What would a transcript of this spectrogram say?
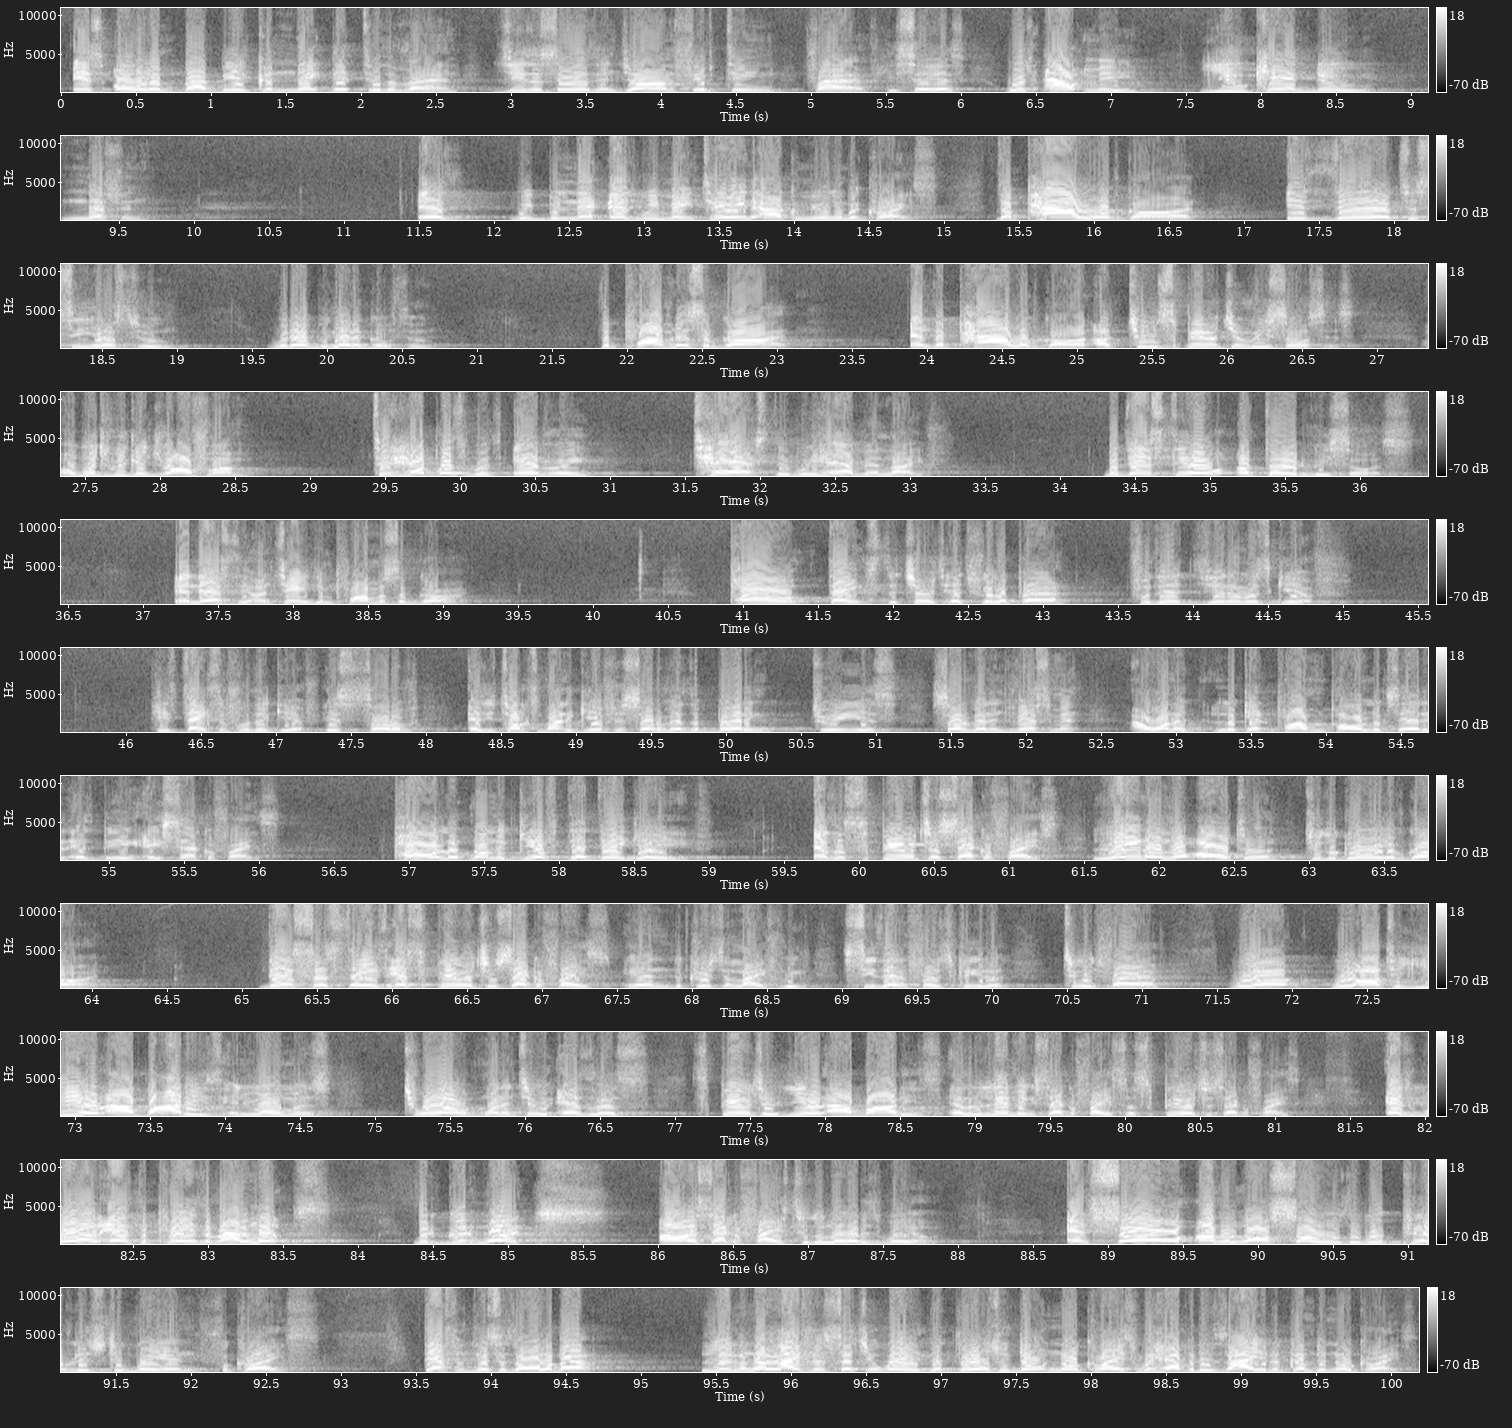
It's only by being connected to the vine. Jesus says in John 15, 5, he says, without me, you can do nothing. As we, as we maintain our communion with Christ, the power of God is there to see us through whatever we got to go through. The providence of God and the power of God are two spiritual resources on which we can draw from to help us with every task that we have in life. But there's still a third resource, and that's the unchanging promise of God. Paul thanks the church at Philippi for their generous gift. He thanks them for their gift. It's sort of, as he talks about the gift, it's sort of as a budding tree, it's sort of an investment. I want to look at the problem. Paul looks at it as being a sacrifice. Paul looked on the gift that they gave as a spiritual sacrifice laid on the altar to the glory of God. There are such things as spiritual sacrifice in the Christian life. We see that in 1 Peter 2 and 5. We are, we are to yield our bodies in Romans 12, 1 and 2, as a spiritual, yield our bodies as a living sacrifice, a spiritual sacrifice, as well as the praise of our lips. But good works are a sacrifice to the Lord as well. And so are the lost souls that we're privileged to win for Christ. That's what this is all about. Living a life in such a way that those who don't know Christ will have a desire to come to know Christ.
